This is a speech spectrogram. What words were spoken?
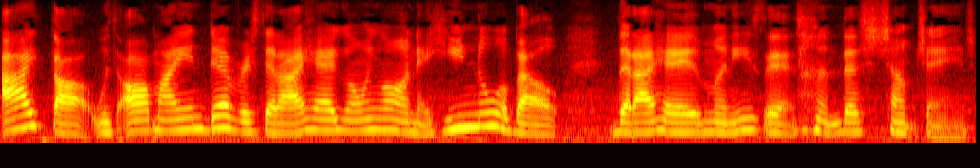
I thought with all my endeavors that I had going on that he knew about that I had money. He said, That's chump change.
